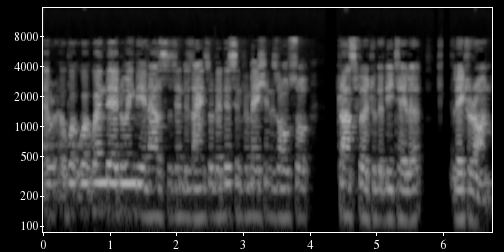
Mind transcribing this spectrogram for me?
uh, when they're doing the analysis and design so that this information is also transferred to the detailer later on.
